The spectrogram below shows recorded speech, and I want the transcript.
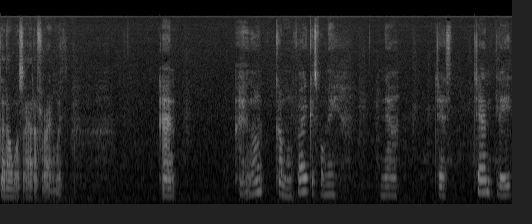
that I was out of frame with. And hang on, come on focus for me. Now just gently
